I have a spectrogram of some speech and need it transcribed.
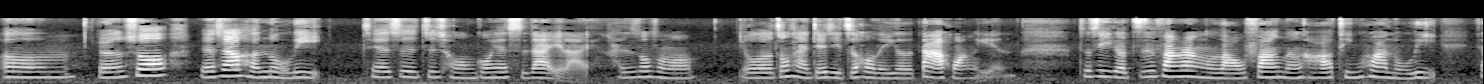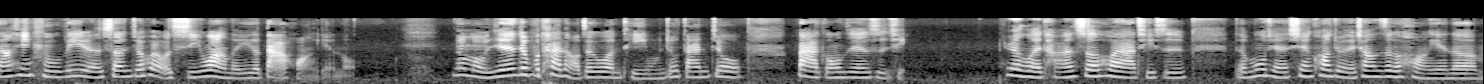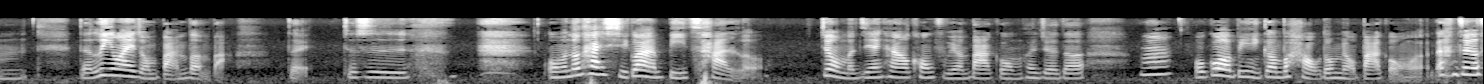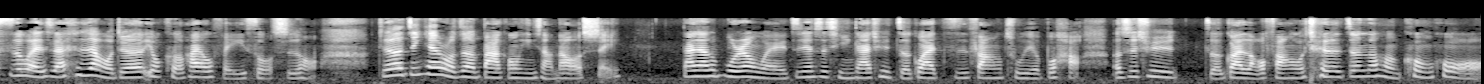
嗯，有人说人生要很努力，这是自从工业时代以来，还是说什么有了中产阶级之后的一个大谎言。这是一个资方让劳方能好好听话、努力，相信努力，人生就会有希望的一个大谎言哦。那么我们今天就不探讨这个问题，我们就单就罢工这件事情，认为台湾社会啊，其实。的目前现况就有点像是这个谎言的，嗯，的另外一种版本吧。对，就是 我们都太习惯比惨了。就我们今天看到空服员罢工，我们会觉得，嗯，我过得比你更不好，我都没有罢工了。但这个思维实在是让我觉得又可怕又匪夷所思哦。觉得今天如果真的罢工影响到了谁，大家都不认为这件事情应该去责怪资方处理的不好，而是去。责怪老方，我觉得真的很困惑。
